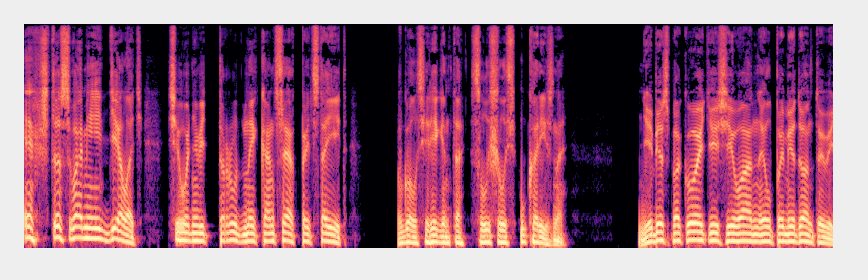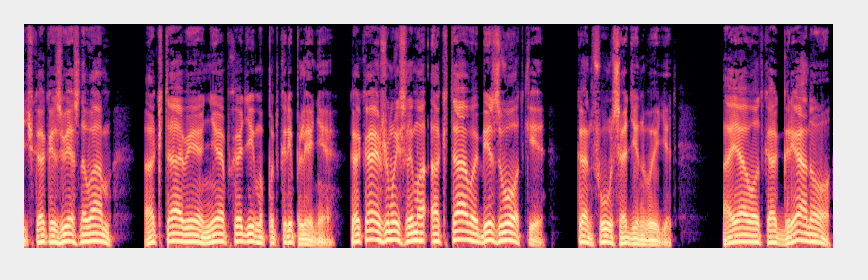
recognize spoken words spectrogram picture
Эх, что с вами и делать? Сегодня ведь трудный концерт предстоит». В голосе регента слышалось укоризна. «Не беспокойтесь, Иван Илпомедонтович, как известно вам, Октаве необходимо подкрепление. Какая же мыслима октава без водки? Конфуз один выйдет. А я вот как гряну...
